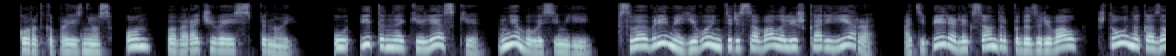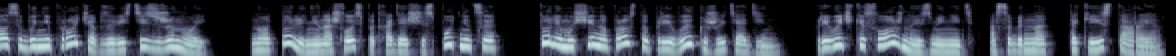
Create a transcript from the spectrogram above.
— коротко произнес он, поворачиваясь спиной. У Итана Келески не было семьи. В свое время его интересовала лишь карьера, а теперь Александр подозревал, что он оказался бы не прочь обзавестись женой. Но то ли не нашлось подходящей спутницы, то ли мужчина просто привык жить один. Привычки сложно изменить, особенно такие старые.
